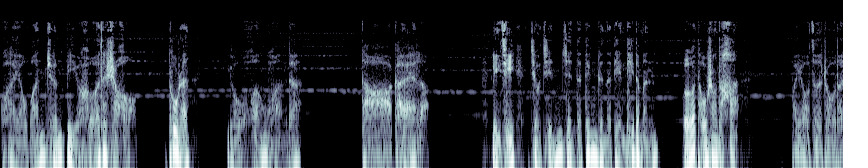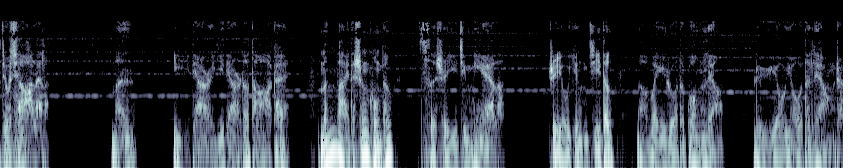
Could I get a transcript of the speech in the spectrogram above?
快要完全闭合的时候，突然又缓缓的打开了。李奇就紧紧的盯着那电梯的门，额头上的汗不由自主的就下来了。门一点一点的打开，门外的声控灯此时已经灭了，只有应急灯那微弱的光亮绿油油的亮着。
